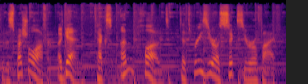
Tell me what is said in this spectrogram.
to the special offer. Again, text unplugged to 30605.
